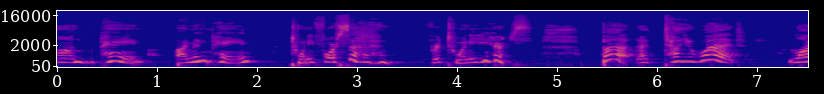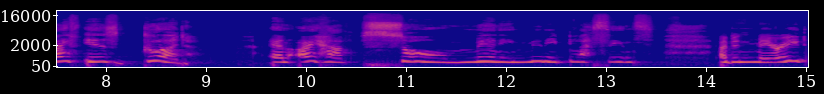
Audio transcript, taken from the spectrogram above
on the pain. I'm in pain 24 7 for 20 years. But I tell you what, life is good. And I have so many, many blessings. I've been married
